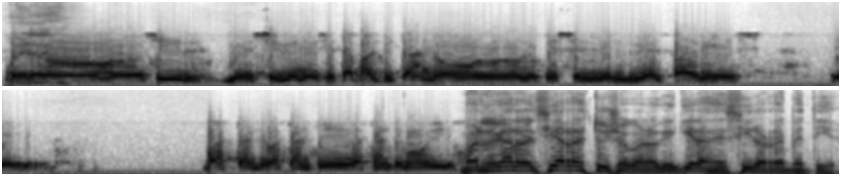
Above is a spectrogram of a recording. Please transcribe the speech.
Pero sí, si viene, se está palpitando lo que es el, Día del Padre, es... Eh, bastante, bastante, bastante movido. Bueno, Edgardo, el cierre es tuyo con lo que quieras decir o repetir.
